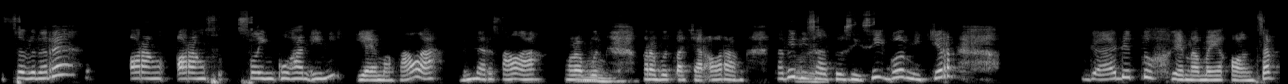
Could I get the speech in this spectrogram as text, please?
Sebenarnya orang-orang selingkuhan ini ya emang salah, benar salah ngerebut hmm. ngerebut pacar orang. Tapi oh, di satu sisi gue mikir gak ada tuh yang namanya konsep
